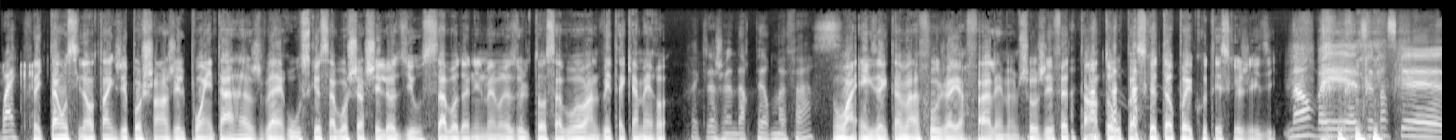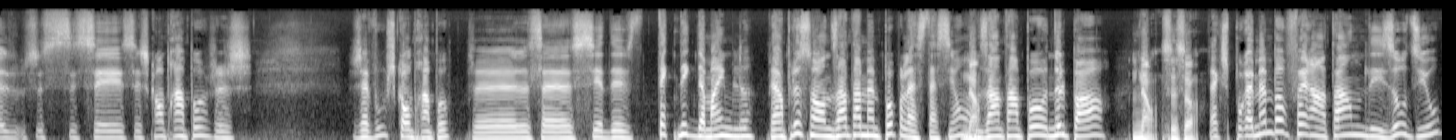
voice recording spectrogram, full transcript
Ouais. Fait que tant aussi longtemps que j'ai pas changé le pointage vers où ce que ça va chercher l'audio, si ça va donner le même résultat, ça va enlever ta caméra. Fait que là, je viens de reperdre ma face. Ouais, exactement. Faut que j'aille refaire les mêmes choses que j'ai faites tantôt parce que t'as pas écouté ce que j'ai dit. Non, ben, euh, c'est parce que je, c'est, c'est- c'est- je comprends pas. Je, je, J'avoue, je comprends pas. Je- c'est- C'est des techniques de même, là. Puis en plus, on nous entend même pas pour la station. On Non. nous entend pas nulle part. Non, c'est ça. Fait que je pourrais même pas vous faire entendre les audios.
